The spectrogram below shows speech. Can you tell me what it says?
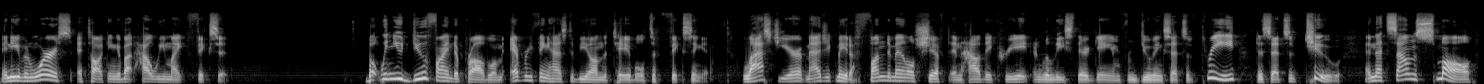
and even worse at talking about how we might fix it. But when you do find a problem, everything has to be on the table to fixing it. Last year, Magic made a fundamental shift in how they create and release their game from doing sets of three to sets of two. And that sounds small,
